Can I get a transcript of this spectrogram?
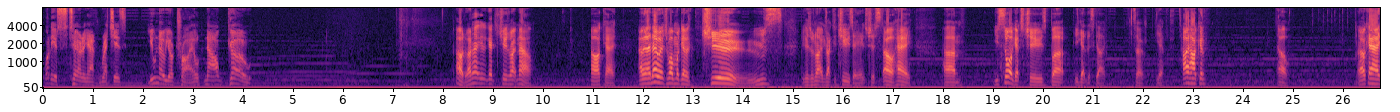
What are you staring at, wretches? You know your trial. Now go! Oh, do I not get to choose right now? Oh, okay. I mean, I know which one we're going to choose, because we're not exactly choosing, it's just, oh, hey, um, you sort of get to choose, but you get this guy. So, yeah. Hi, Harkun. Oh. Okay,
